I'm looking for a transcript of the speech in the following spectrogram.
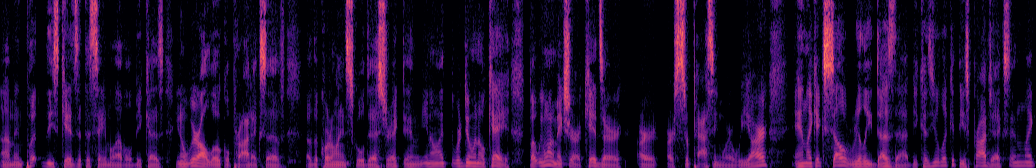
um, and put these kids at the same level? Because you know we're all local products of of the Coeur d'Alene School District, and you know I, we're doing okay, but we want to make sure our kids are are are surpassing where we are, and like Excel really does that because you look at these projects and like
